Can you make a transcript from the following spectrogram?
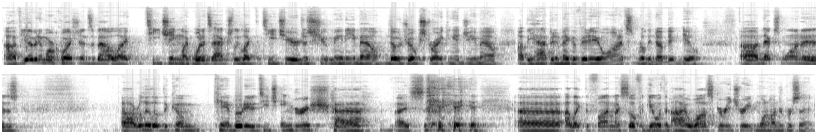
Uh, if you have any more questions about like teaching, like what it's actually like to teach here, just shoot me an email, no joke striking at Gmail. I'll be happy to make a video on it. It's really no big deal. Uh, next one is uh, I really love to come Cambodia to teach English. Uh, nice. Uh, I like to find myself again with an ayahuasca retreat, 100%.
